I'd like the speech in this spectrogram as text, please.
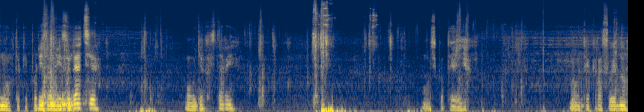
Знов таки порізана ізоляція. Одяг старий. Ось котельня. От якраз видно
